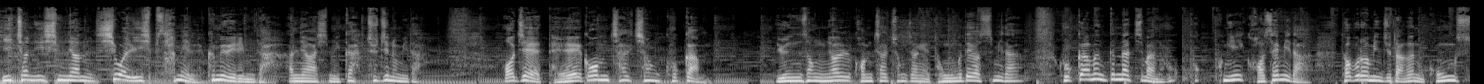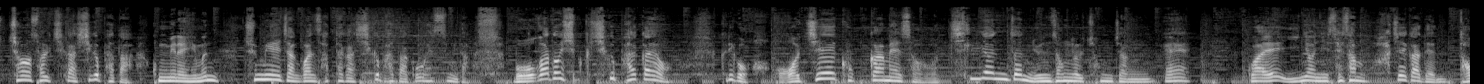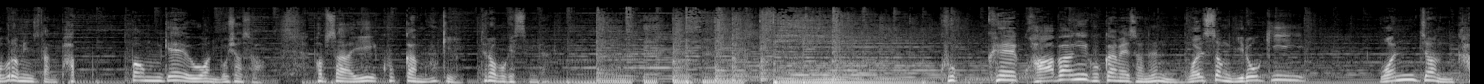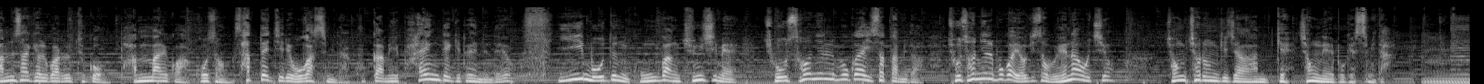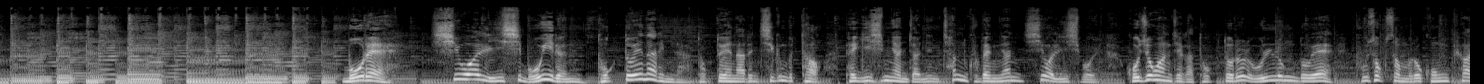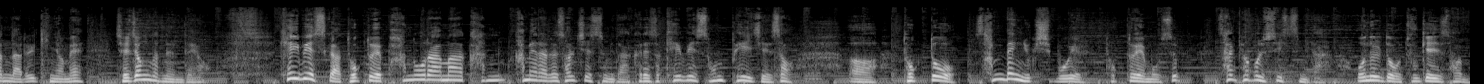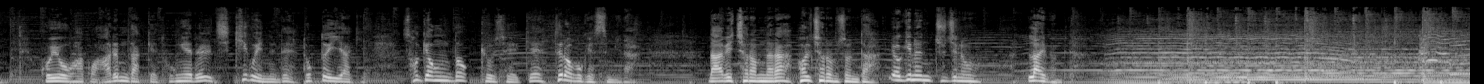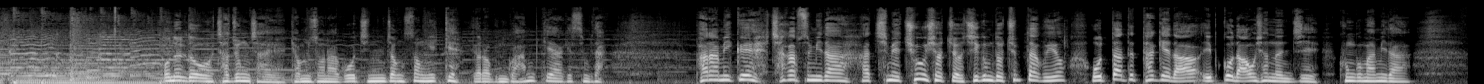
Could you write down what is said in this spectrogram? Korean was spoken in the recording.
2020년 10월 23일 금요일입니다. 안녕하십니까. 주진우입니다. 어제 대검찰청 국감 윤석열 검찰총장의 동무대였습니다. 국감은 끝났지만 후폭풍이 거셉니다. 더불어민주당은 공수처 설치가 시급하다. 국민의힘은 추미애 장관 사퇴가 시급하다고 했습니다. 뭐가 더 시급할까요? 그리고 어제 국감에서 7년 전 윤석열 총장의 과의 인연이 새삼 화제가 된 더불어민주당 박범계 의원 모셔서 법사위 국감 후기 들어보겠습니다. 국회 과방위 국감에서는 월성 1호기 원전 감사 결과를 두고 반말과 고성, 삿대질이 오갔습니다. 국감이 파행되기도 했는데요. 이 모든 공방 중심에 조선일보가 있었답니다. 조선일보가 여기서 왜 나오지요? 정철훈 기자와 함께 정리해 보겠습니다. 모레 10월 25일은 독도의 날입니다. 독도의 날은 지금부터 120년 전인 1900년 10월 25일 고종황제가 독도를 울릉도의 부속섬으로 공표한 날을 기념해 제정됐는데요. KBS가 독도에 파노라마 카메라를 설치했습니다. 그래서 KBS 홈페이지에서 어, 독도 365일 독도의 모습 살펴볼 수 있습니다. 오늘도 두 개의 섬 고요하고 아름답게 동해를 지키고 있는데 독도 이야기 서경덕 교수에게 들어보겠습니다. 나비처럼 날아 벌처럼 쏜다. 여기는 주진우 라이브입니다. 오늘도 자중차에 겸손하고 진정성 있게 여러분과 함께 하겠습니다. 바람이 꽤 차갑습니다. 아침에 추우셨죠? 지금도 춥다고요? 옷 따뜻하게 나, 입고 나오셨는지 궁금합니다.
